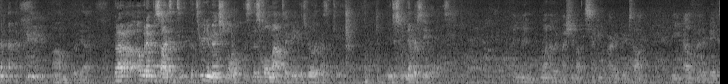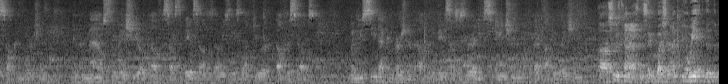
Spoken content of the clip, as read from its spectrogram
um, but yeah, but I, I would emphasize that the three-dimensional, this, this whole mount technique is really was the key. You just would never see it otherwise. And then one other question about the second part of your talk, the alpha to beta cell conversion. In the mouse, the ratio of alpha cells to beta cells is obviously is a lot fewer alpha cells. When you see that conversion of alpha to beta cells, is there an expansion of that population? Uh, she was kind of asking the same question. I, you know, we the, the,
